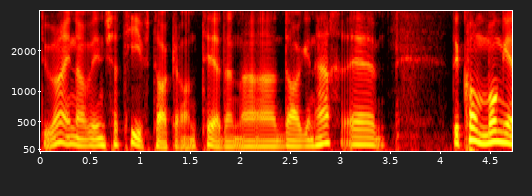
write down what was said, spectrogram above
du var en av initiativtakerne til denne dagen her. Det kom mange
